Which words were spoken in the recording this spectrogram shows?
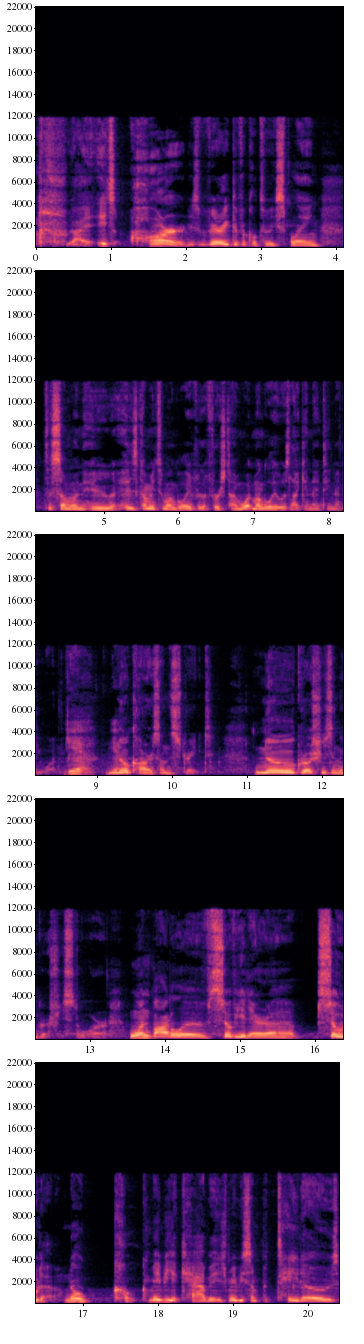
it's hard. It's very difficult to explain to someone who is coming to Mongolia for the first time what Mongolia was like in 1991 Yeah. yeah. no cars on the street, no groceries in the grocery store, one bottle of Soviet era soda, no Coke, maybe a cabbage, maybe some potatoes,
